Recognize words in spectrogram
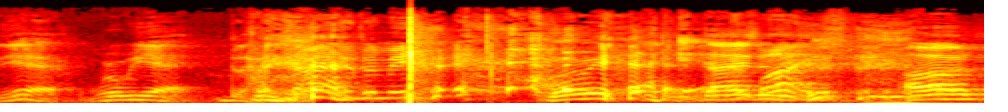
yeah, where we at? Where we at? Yeah. Um,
